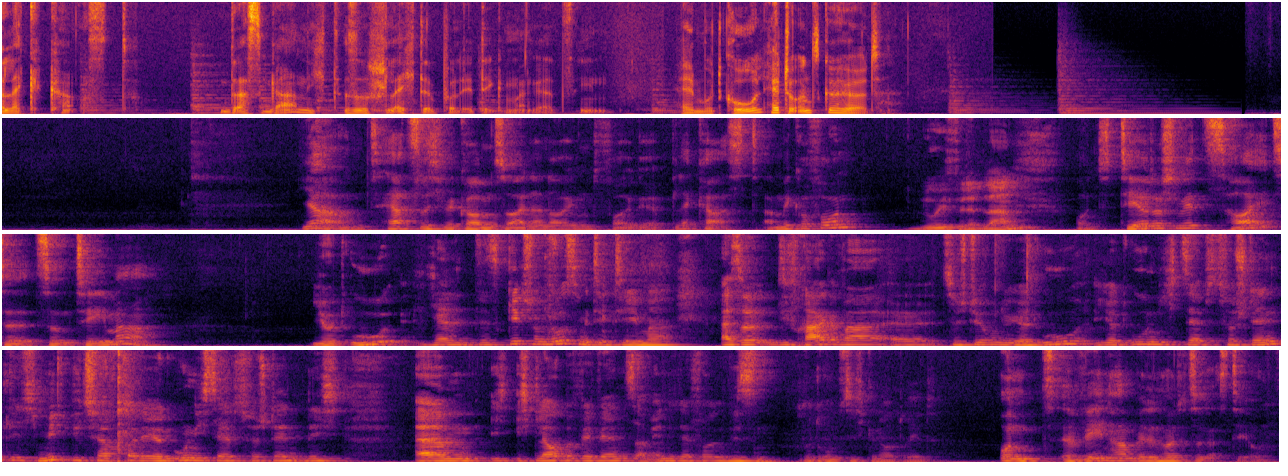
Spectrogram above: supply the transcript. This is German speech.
Blackcast. Das gar nicht so schlechte Politikmagazin. Helmut Kohl hätte uns gehört. Ja, und herzlich willkommen zu einer neuen Folge Blackcast. Am Mikrofon Louis Philipp Lang. und Theodor Schwitz heute zum Thema. JU, ja, das geht schon los mit dem Thema. Also die Frage war, äh, Zerstörung der JU, JU nicht selbstverständlich, Mitgliedschaft bei der JU nicht selbstverständlich. Ähm, ich, ich glaube, wir werden es am Ende der Folge wissen, worum es sich genau dreht. Und äh, wen haben wir denn heute zu Gast, Theo?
